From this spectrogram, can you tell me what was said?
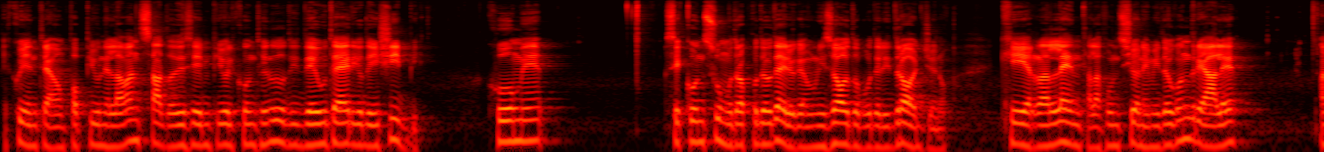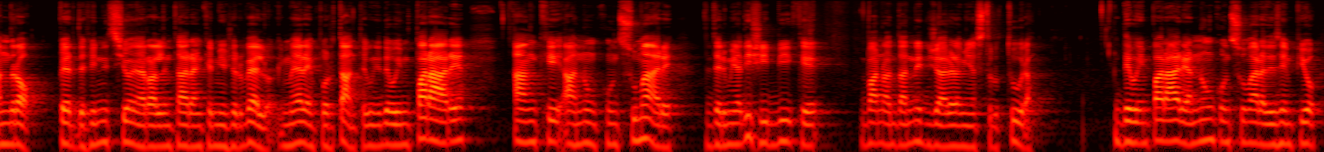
e qui entriamo un po' più nell'avanzato, ad esempio il contenuto di deuterio dei cibi, come se consumo troppo deuterio, che è un isotopo dell'idrogeno, che rallenta la funzione mitocondriale, andrò per definizione a rallentare anche il mio cervello in maniera importante, quindi devo imparare anche a non consumare determinati cibi che vanno a danneggiare la mia struttura. Devo imparare a non consumare ad esempio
